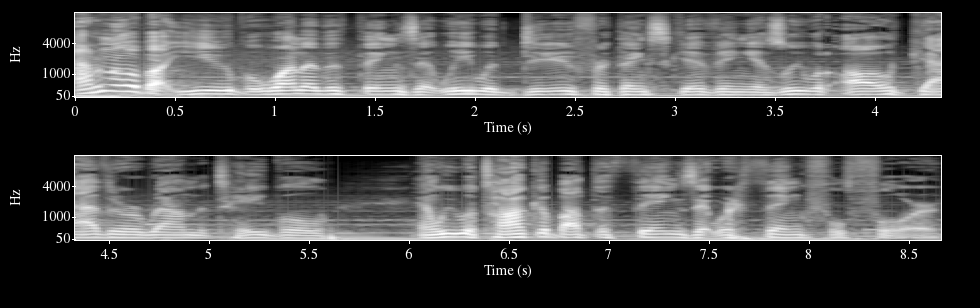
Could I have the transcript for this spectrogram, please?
I don't know about you, but one of the things that we would do for Thanksgiving is we would all gather around the table and we would talk about the things that we're thankful for.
